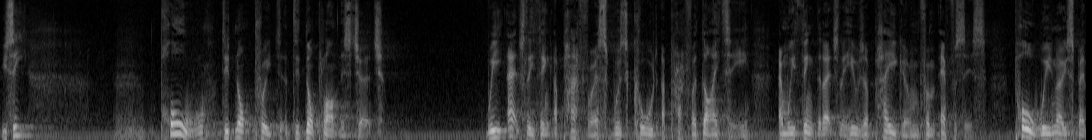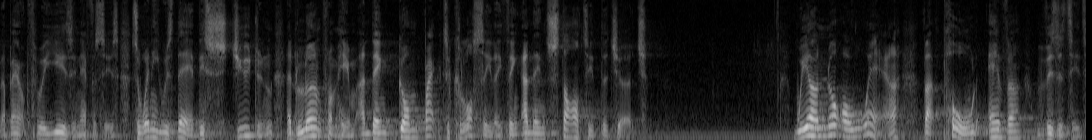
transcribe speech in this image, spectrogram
You see, Paul did not, preach, did not plant this church. We actually think Epaphras was called Aphrodite, and we think that actually he was a pagan from Ephesus. Paul, we know, spent about three years in Ephesus. So when he was there, this student had learned from him and then gone back to Colossae, they think, and then started the church. We are not aware that Paul ever visited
